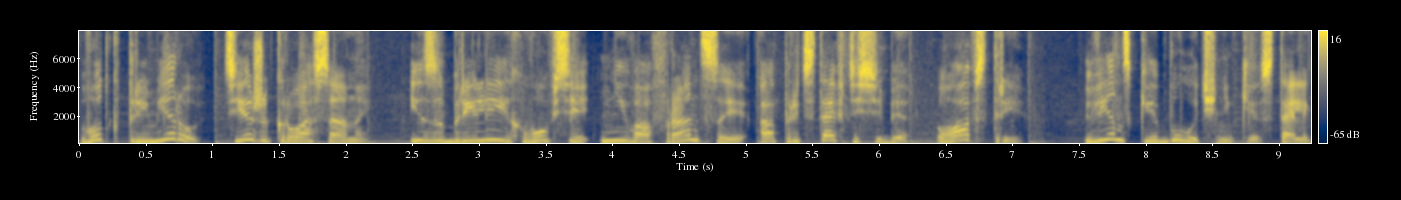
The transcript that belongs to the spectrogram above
Вот, к примеру, те же круассаны. Изобрели их вовсе не во Франции, а, представьте себе, в Австрии. Венские булочники стали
